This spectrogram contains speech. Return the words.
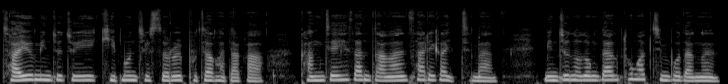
자유민주주의 기본 질서를 부정하다가 강제 해산당한 사례가 있지만 민주노동당 통합진보당은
